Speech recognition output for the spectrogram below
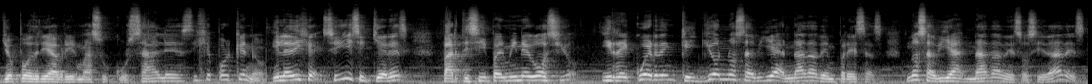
yo podría abrir más sucursales. Dije, ¿por qué no? Y le dije, sí, si quieres, participa en mi negocio y recuerden que yo no sabía nada de empresas, no sabía nada de sociedades.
